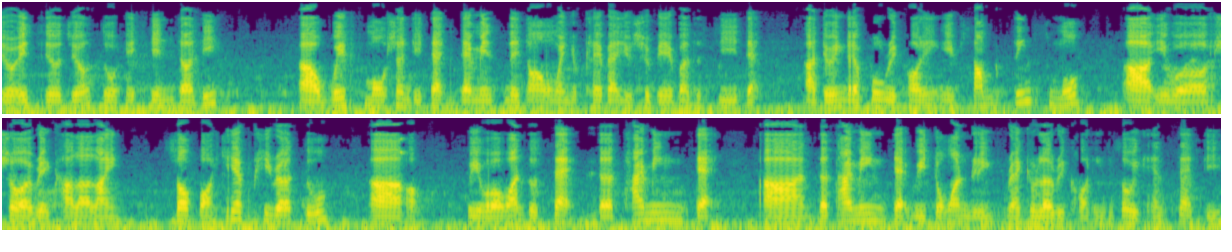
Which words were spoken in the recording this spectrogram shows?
0800 to 1830 uh, with motion detect that means later on when you play back you should be able to see that uh, during the full recording if something move uh, it will show a red color line. So for here period 2 uh, we will want to set the timing that uh, the timing that we don't want re regular recording. So we can set the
